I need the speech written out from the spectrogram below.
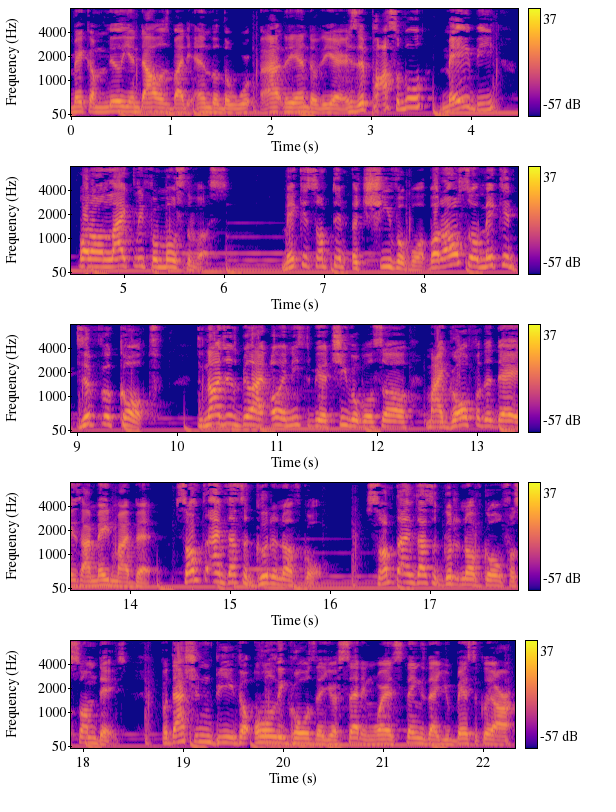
make a million dollars by the end of the at the end of the year. Is it possible? Maybe, but unlikely for most of us. Make it something achievable, but also make it difficult. Do not just be like, oh, it needs to be achievable. So my goal for the day is I made my bed. Sometimes that's a good enough goal. Sometimes that's a good enough goal for some days, but that shouldn't be the only goals that you're setting where it's things that you basically are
